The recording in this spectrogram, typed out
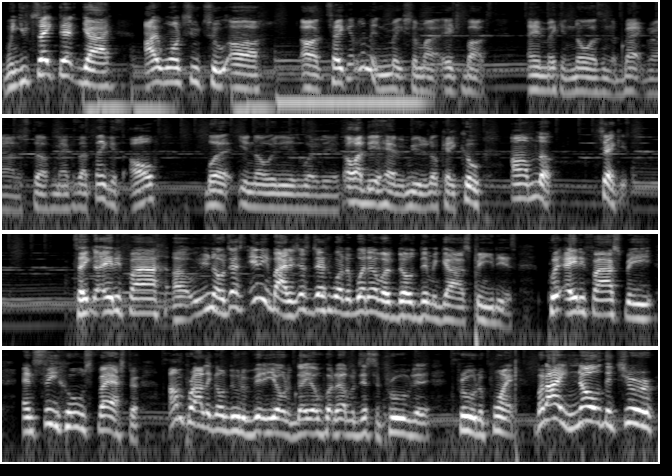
When you take that guy, I want you to uh uh take it. Let me make sure my Xbox ain't making noise in the background and stuff, man, because I think it's off. But you know, it is what it is. Oh, I did have it muted. Okay, cool. Um, look, check it. Take a 85, uh, you know, just anybody, just just whatever those demigod speed is. Put 85 speed and see who's faster. I'm probably gonna do the video today or whatever just to prove that prove the point. But I know that you're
